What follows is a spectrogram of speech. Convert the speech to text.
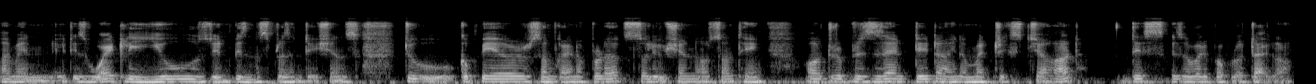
I mean it is widely used in business presentations to compare some kind of product solution or something or to represent data in a matrix chart. This is a very popular diagram.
